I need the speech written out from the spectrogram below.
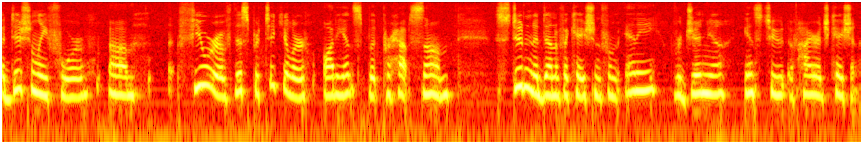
Additionally, for um, fewer of this particular audience, but perhaps some, student identification from any Virginia Institute of Higher Education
